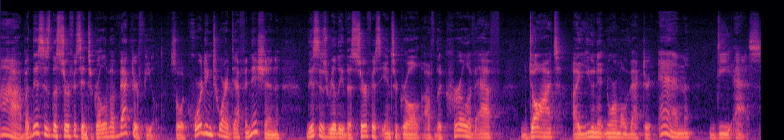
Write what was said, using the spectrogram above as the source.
Ah, but this is the surface integral of a vector field. So according to our definition, this is really the surface integral of the curl of F dot a unit normal vector n ds.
